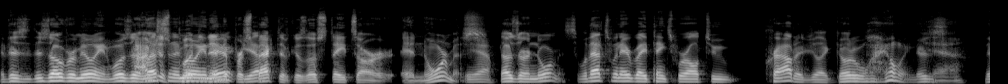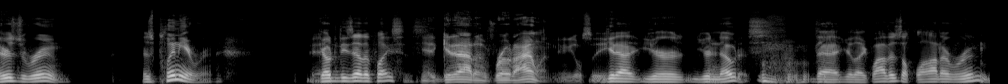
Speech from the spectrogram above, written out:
there's there's over a million. Was there I'm less than a putting million it there? into Yeah. perspective because those states are enormous. Yeah. Those are enormous. Well, that's when everybody thinks we're all too crowded. You're like, go to Wyoming. There's Yeah. There's room. There's plenty of room. Go to these other places. Yeah. Get out of Rhode Island and you'll see. Get out your your notice that you're like, wow, there's a lot of room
